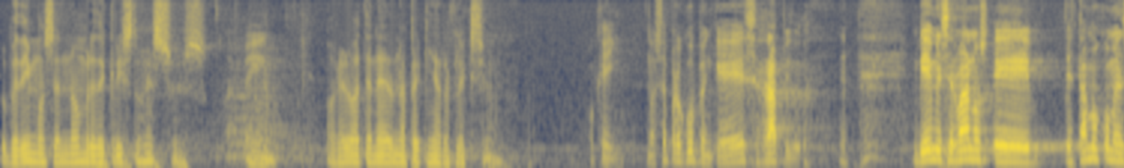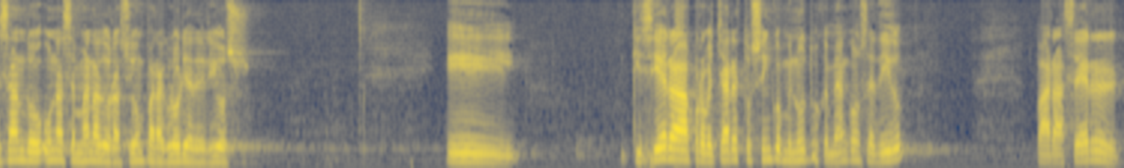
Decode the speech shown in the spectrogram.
lo pedimos en nombre de Cristo Jesús. Amén. Ahora él va a tener una pequeña reflexión. Ok, no se preocupen que es rápido. Bien, mis hermanos, eh, estamos comenzando una semana de oración para gloria de Dios. Y quisiera aprovechar estos cinco minutos que me han concedido para hacer,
